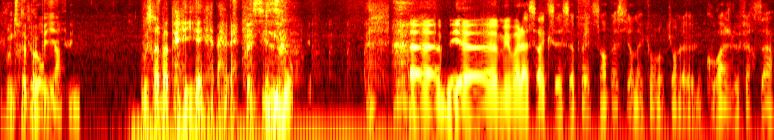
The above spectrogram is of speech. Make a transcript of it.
Vous ne serez pas payé, bienvenu. Vous serez pas payé. précise. Euh, mais, euh, mais voilà, c'est vrai que ça, ça peut être sympa s'il y en a qui ont, qui ont le, le courage de faire ça.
